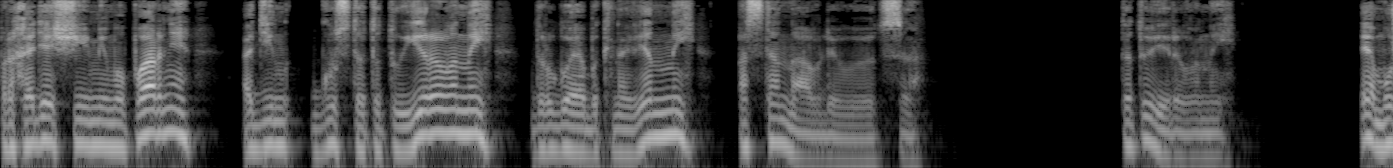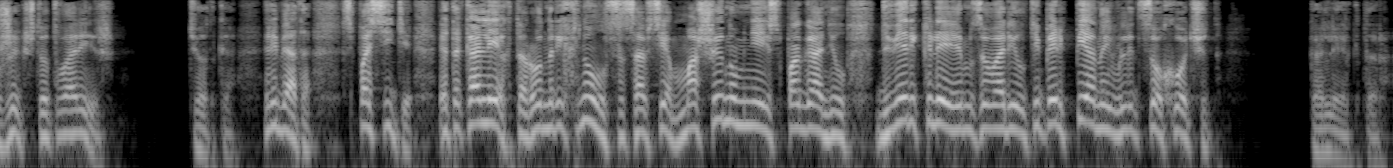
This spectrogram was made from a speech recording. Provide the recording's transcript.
Проходящие мимо парни, один густо татуированный, другой обыкновенный, останавливаются. Татуированный. «Э, мужик, что творишь?» Тетка. «Ребята, спасите! Это коллектор! Он рехнулся совсем! Машину мне испоганил! Дверь клеем заварил! Теперь пеной в лицо хочет!» Коллектор.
